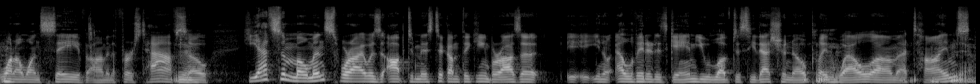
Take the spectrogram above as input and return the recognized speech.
one-on-one save um, in the first half. So he had some moments where I was optimistic. I'm thinking Barraza. You know, elevated his game. You love to see that. Chanot played well um, at times, Yeah.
